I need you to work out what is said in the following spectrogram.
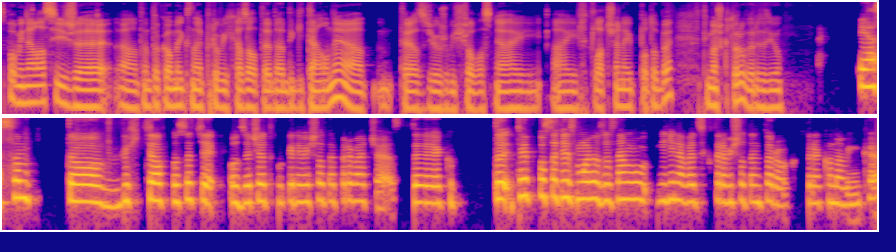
Spomínala si, že tento komiks najprv vychádzal teda digitálne a teraz, že už vyšiel vlastne aj, aj v tlačenej podobe. Ty máš ktorú verziu? Ja som to vychťala v podstate od začiatku, kedy vyšla tá prvá časť. To je, ako, to, to je v podstate z môjho zoznamu jediná vec, ktorá vyšla tento rok, ktorá ako novinka.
